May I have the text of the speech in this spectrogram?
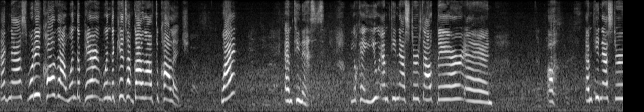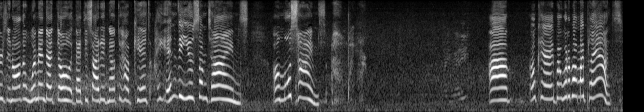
Egg nest? What do you call that when the parent when the kids have gone off to college? What? Empty nest. Okay, you empty nesters out there and oh, empty nesters and all the women that don't that decided not to have kids. I envy you sometimes. Oh, most times. Are you ready? Um, okay, but what about my plants?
